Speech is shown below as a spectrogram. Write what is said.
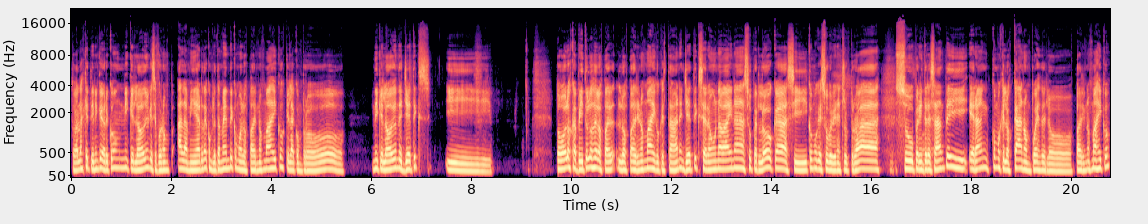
Todas las que tienen que ver con Nickelodeon, que se fueron a la mierda completamente, como Los Padrinos Mágicos, que la compró Nickelodeon de Jetix. Y todos los capítulos de los, pa- los Padrinos Mágicos que estaban en Jetix eran una vaina súper loca, así como que súper bien estructurada, súper interesante, y eran como que los canon, pues, de los Padrinos Mágicos.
